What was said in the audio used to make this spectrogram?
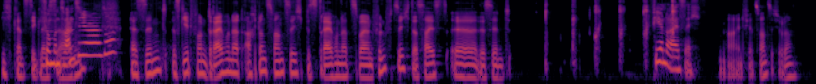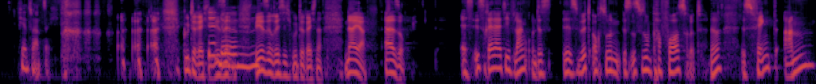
Ich kann es dir gleich 25 sagen. oder so? Es sind, es geht von 328 bis 352. Das heißt, äh, das sind 34. nein 24, oder? 24. Gute Rechner. Wir sind, wir sind richtig gute Rechner. Naja, also. Es ist relativ lang und es, es wird auch so ein, es ist so ein Parforce-Ritt. Ne? Es fängt an,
